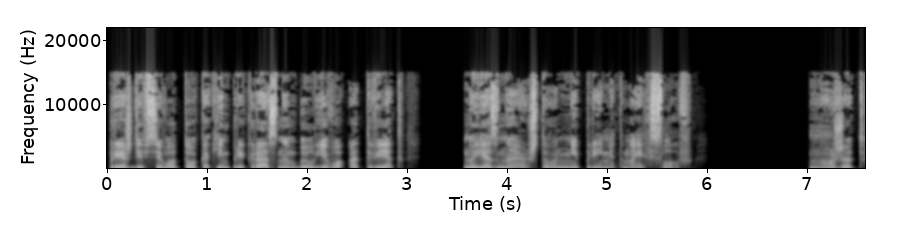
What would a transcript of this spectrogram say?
Прежде всего то, каким прекрасным был его ответ, но я знаю, что он не примет моих слов. Может,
